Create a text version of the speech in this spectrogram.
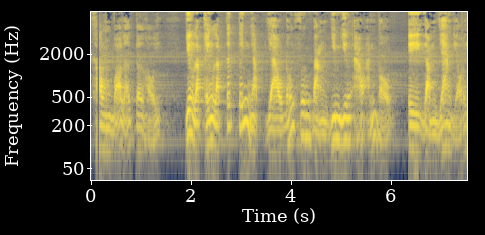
không bỏ lỡ cơ hội. Dương Lập Thiện lập tức tiến nhập vào đối phương bằng Diêm Dương ảo ảnh bộ, y gầm gian dội,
